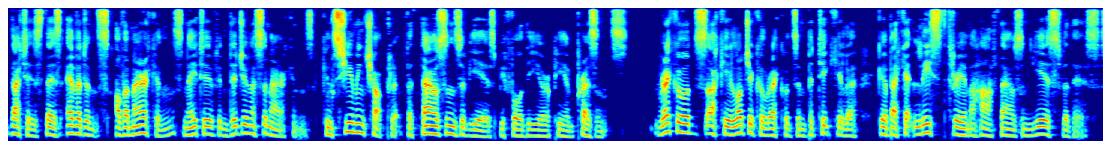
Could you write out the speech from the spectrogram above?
That is, there's evidence of Americans, native indigenous Americans, consuming chocolate for thousands of years before the European presence. Records, archaeological records in particular, go back at least three and a half thousand years for this,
